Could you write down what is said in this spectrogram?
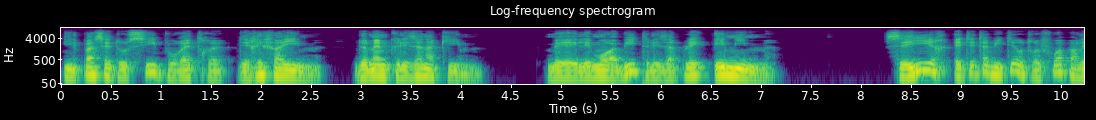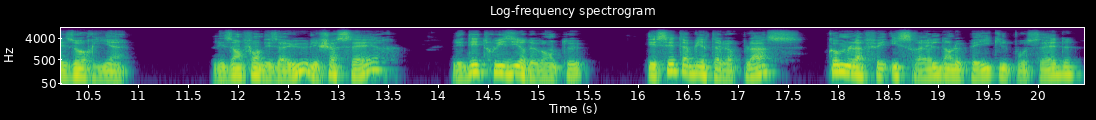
Ils passaient aussi pour être des Réphaïm, de même que les Anakim. Mais les Moabites les appelaient Émim. Séhir était habité autrefois par les Oriens. Les enfants d'Ésaü les chassèrent, les détruisirent devant eux, et s'établirent à leur place, comme l'a fait Israël dans le pays qu'il possède,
